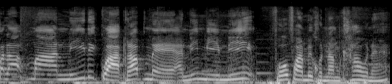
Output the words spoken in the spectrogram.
ประมาณนี้ดีกว่าครับแหมอันนี้มีมนี้โฟร์ฟันเป็นคนนำเข้านะ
